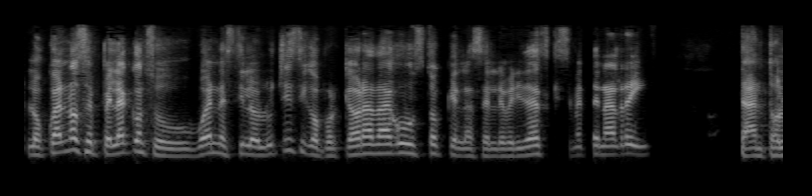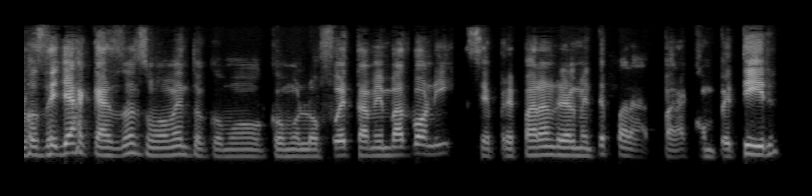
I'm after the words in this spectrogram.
lo cual no se pelea con su buen estilo luchístico, porque ahora da gusto que las celebridades que se meten al ring, tanto los de Yacas, ¿no? En su momento, como, como lo fue también Bad Bunny, se preparan realmente para, para competir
